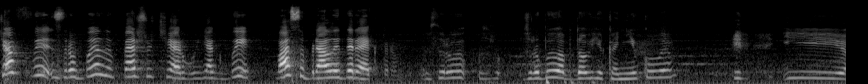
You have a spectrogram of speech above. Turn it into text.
Що б ви зробили в першу чергу, якби вас обрали директором? Зробила б довгі канікули і,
